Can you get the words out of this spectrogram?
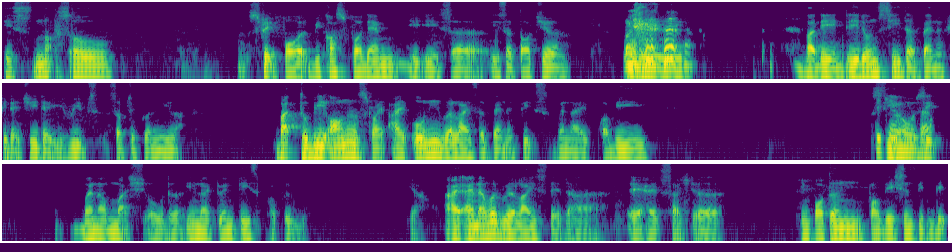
is not so straightforward because for them it is a is a torture. But they but they, they don't see the benefit actually that it reaps subsequently. lah. But to be honest, right, I only realized the benefits when I probably see music when I'm much older, in my twenties probably. Yeah, I, I never realized that uh, it had such a important foundation been laid.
